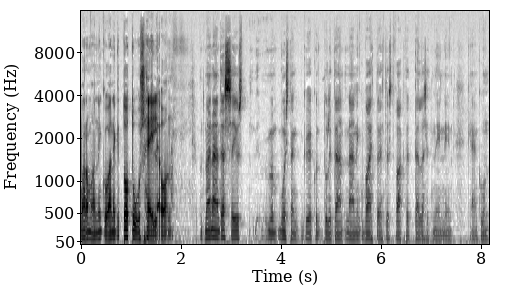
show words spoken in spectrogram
varmaan niin kuin ainakin totuus heille on. Mutta mä näen tässä just, mä muistan kyllä, kun tuli nämä niin vaihtoehtoiset faktat tällaiset, niin, niin ikään kuin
